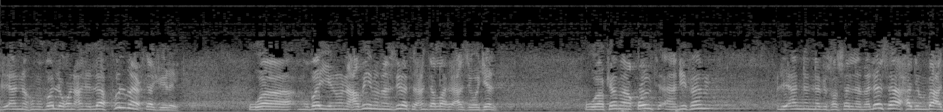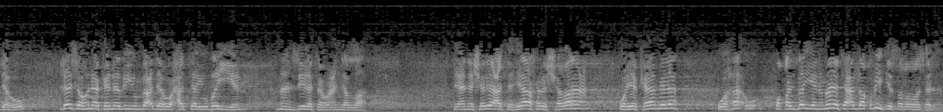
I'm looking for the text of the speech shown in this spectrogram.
لأنه مبلغ عن الله كل ما يحتاج إليه ومبين عظيم منزلته عند الله عز وجل. وكما قلت آنفا لأن النبي صلى الله عليه وسلم ليس أحد بعده ليس هناك نبي بعده حتى يبين منزلته عند الله. لأن شريعته هي آخر الشرائع وهي كاملة وقد بين ما يتعلق به صلى الله عليه وسلم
